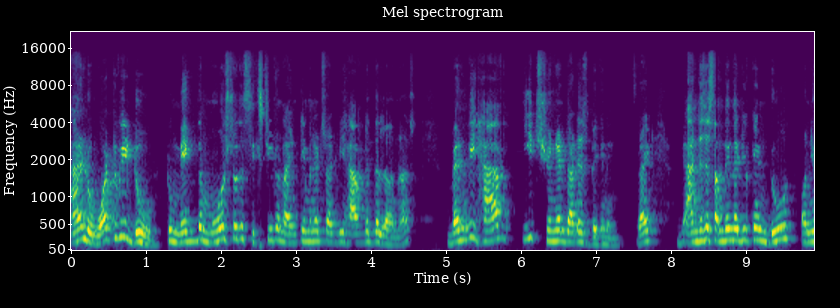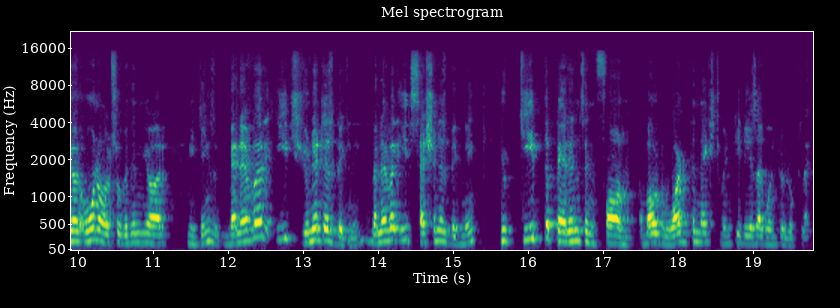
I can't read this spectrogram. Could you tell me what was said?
And what we do to make the most of the 60 to 90 minutes that we have with the learners, when we have each unit that is beginning, right? And this is something that you can do on your own also within your meetings. Whenever each unit is beginning whenever each session is beginning you keep the parents informed about what the next 20 days are going to look like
